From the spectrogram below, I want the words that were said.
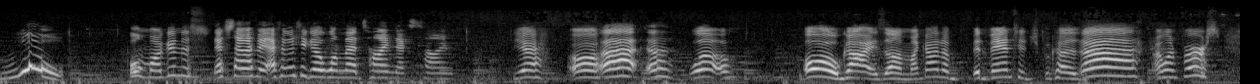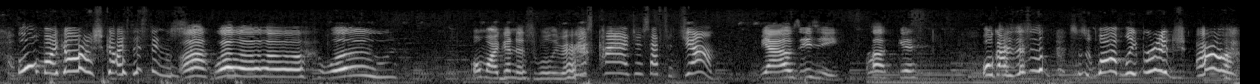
whoa. Oh my goodness. Next time, I think I think we should go one at time. Next time. Yeah. Uh. Ah. Uh, whoa. Oh, guys. Um, I got an advantage because Ah. I went first. Oh my gosh, guys, this thing's. Ah. Whoa. Whoa. Whoa. Whoa. Whoa. Oh my goodness, Woolly Bear. Just kind of just have to jump. Yeah, that was easy. Okay. Oh, guys, this is a, this is a wobbly bridge. Ah.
